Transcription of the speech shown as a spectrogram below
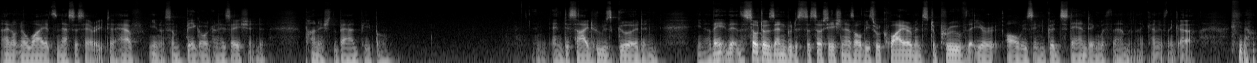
I don't know why it's necessary to have you know some big organization to punish the bad people and, and decide who's good and you know, they, the, the Soto Zen Buddhist Association has all these requirements to prove that you're always in good standing with them, and I kind of think, uh, you know,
